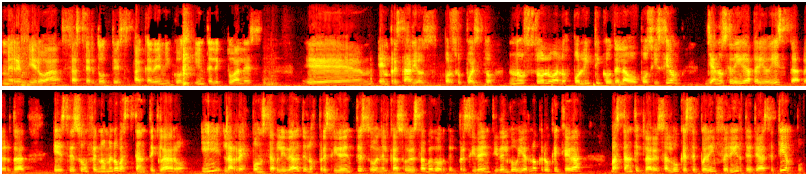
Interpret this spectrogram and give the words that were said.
me refiero a sacerdotes, académicos, intelectuales, eh, empresarios, por supuesto, no solo a los políticos de la oposición, ya no se diga periodista, ¿verdad? Ese es un fenómeno bastante claro y la responsabilidad de los presidentes, o en el caso de El Salvador, del presidente y del gobierno, creo que queda bastante claro, es algo que se puede inferir desde hace tiempo.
